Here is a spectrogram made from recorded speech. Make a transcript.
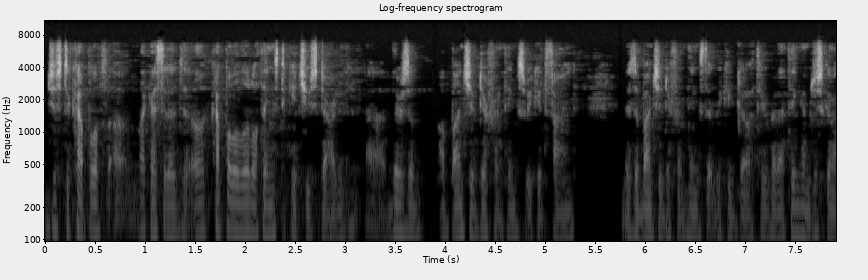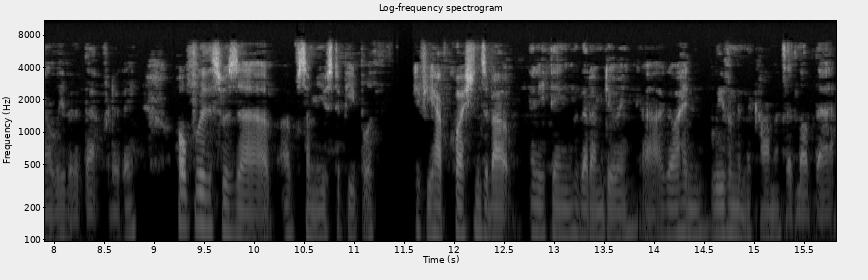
just a couple of, uh, like I said, a, a, couple of little things to get you started. Uh, there's a, a, bunch of different things we could find. There's a bunch of different things that we could go through, but I think I'm just going to leave it at that for today. Hopefully this was uh, of some use to people. If, if you have questions about anything that I'm doing, uh, go ahead and leave them in the comments. I'd love that.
